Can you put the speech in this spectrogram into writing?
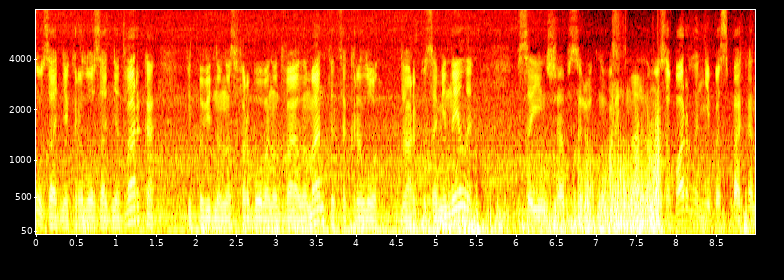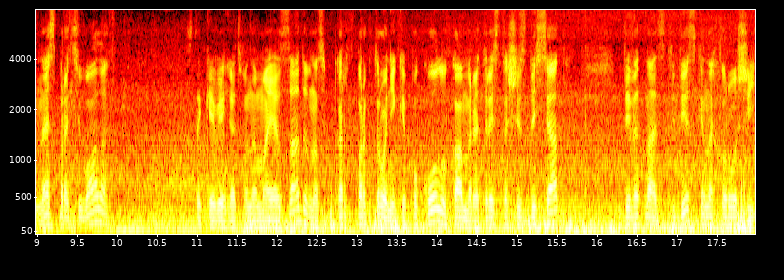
ну, заднє крило, задня дверка. Відповідно, у нас фарбовано два елементи. Це крило, дверку замінили. Все інше абсолютно в оригінальному забарвленні. Безпека не спрацювала. Такий вигляд вона має ззаду. У нас парктроніки по колу, камери 360, 19 диски на хорошій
